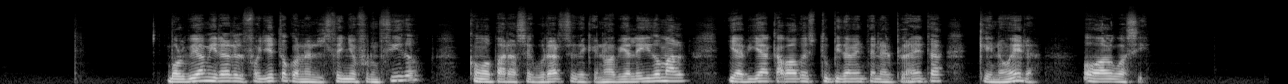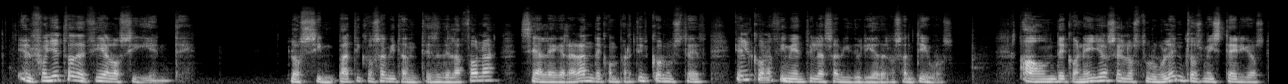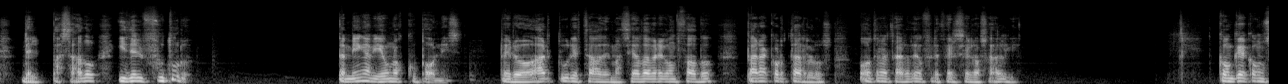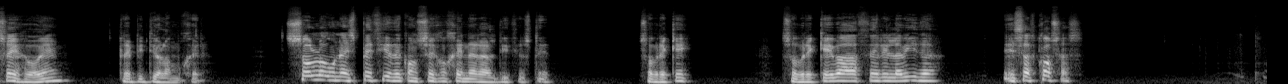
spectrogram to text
Volvió a mirar el folleto con el ceño fruncido, como para asegurarse de que no había leído mal y había acabado estúpidamente en el planeta que no era, o algo así. El folleto decía lo siguiente. Los simpáticos habitantes de la zona se alegrarán de compartir con usted el conocimiento y la sabiduría de los antiguos ahonde con ellos en los turbulentos misterios del pasado y del futuro. También había unos cupones, pero Arthur estaba demasiado avergonzado para cortarlos o tratar de ofrecérselos a alguien. ¿Con qué consejo, eh? repitió la mujer. Solo una especie de consejo general, dice usted. ¿Sobre qué? ¿Sobre qué va a hacer en la vida? ¿Esas cosas?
